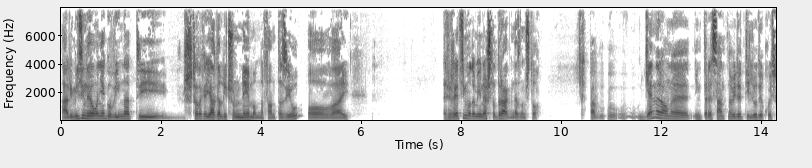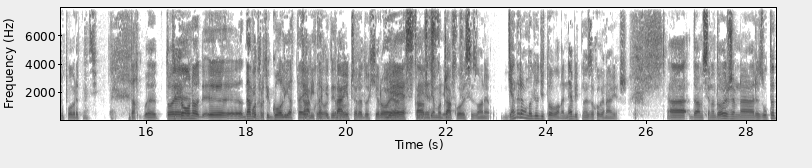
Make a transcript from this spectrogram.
ali mislim da je ovo njegov inat i šta da ja ga lično nemam na fantaziju. Ovaj, recimo da mi je nešto drag, ne znam što. Pa, generalno je interesantno vidjeti ljude koji su povratnici. Da. E, to To je je ono, e, David od- protiv Golijata ili tako od tragičara do heroja, Jeste, kao što imamo. Džaku ove sezone. Generalno ljudi to vole, nebitno je za koga navijaš. A, da vam se nadovežem na rezultat,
